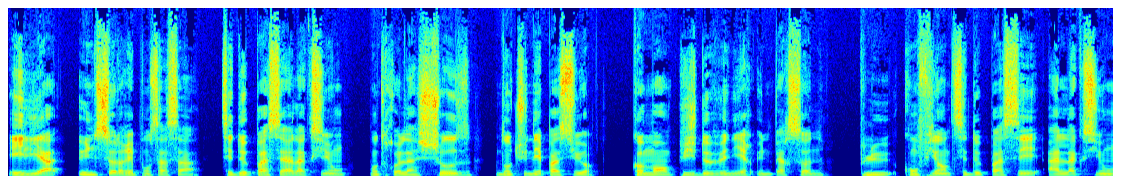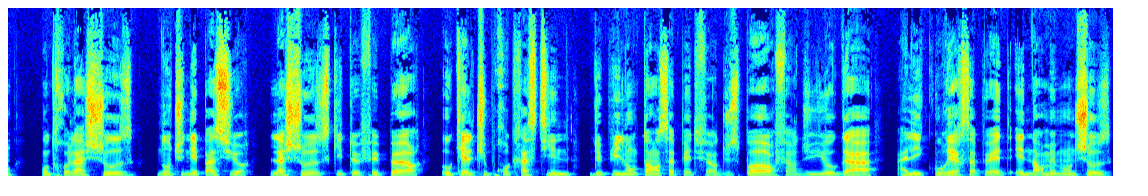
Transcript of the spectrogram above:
Et il y a une seule réponse à ça. C'est de passer à l'action contre la chose dont tu n'es pas sûr. Comment puis-je devenir une personne plus confiante, c'est de passer à l'action contre la chose dont tu n'es pas sûr. La chose qui te fait peur, auquel tu procrastines depuis longtemps, ça peut être faire du sport, faire du yoga, aller courir, ça peut être énormément de choses.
